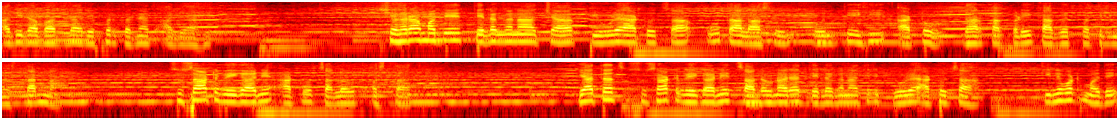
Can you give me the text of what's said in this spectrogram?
आदिलाबादला रेफर करण्यात आले आहे. शहरामध्ये तेलंगणाच्या पिवळ्या ऑटोचा ऊत आला असून कोणतेही ऑटो धारकाकडे कागदपत्रे नसताना सुसाट वेगाने ऑटो चालवत असतात. यातच सुसाट वेगाने चालवणाऱ्या तेलंगणातील पिवळ्या ऑटोचा किनवटमध्ये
